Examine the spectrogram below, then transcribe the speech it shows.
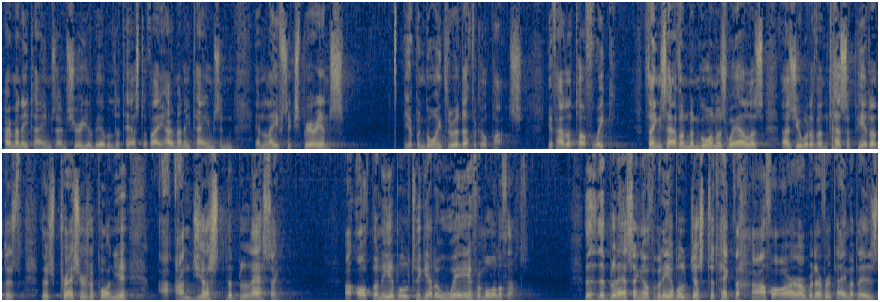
How many times, I'm sure you'll be able to testify, how many times in, in life's experience you've been going through a difficult patch, you've had a tough week, things haven't been going as well as, as you would have anticipated, there's, there's pressures upon you, and just the blessing uh, of being able to get away from all of that the, blessing of being able just to take the half hour or whatever time it is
